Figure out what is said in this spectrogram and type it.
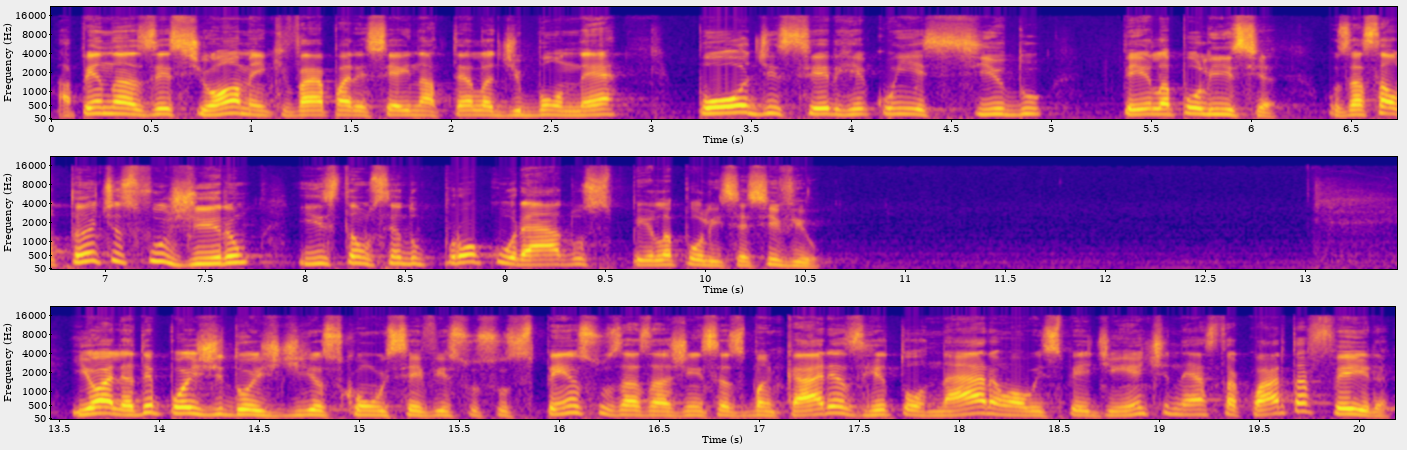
Apenas esse homem que vai aparecer aí na tela de boné pôde ser reconhecido pela polícia. Os assaltantes fugiram e estão sendo procurados pela Polícia Civil. E olha, depois de dois dias com os serviços suspensos, as agências bancárias retornaram ao expediente nesta quarta-feira.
